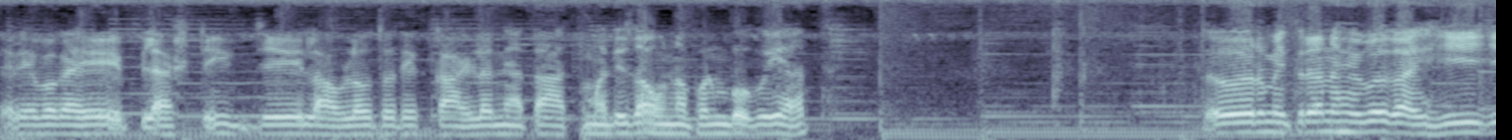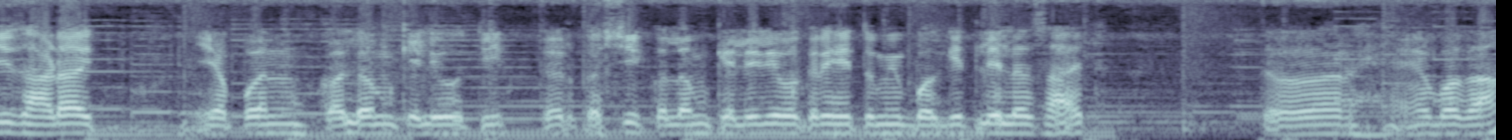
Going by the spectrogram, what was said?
तर हे बघा हे प्लास्टिक जे लावलं होतं ते काढलं आणि आता आतमध्ये जाऊन आपण बघूयात. तर मित्रांनो हे बघा ही जी झाडं आहेत ही आपण कलम केली होती. तर कशी कलम केलेली वगैरे हे तुम्ही बघितलेलंच आहेत. तर हे बघा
